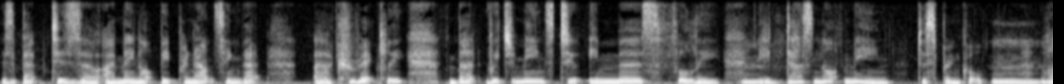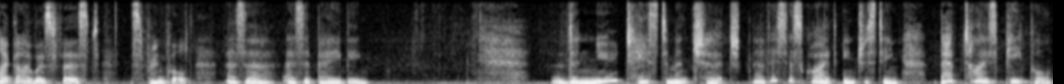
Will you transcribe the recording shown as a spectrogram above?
is baptizo. I may not be pronouncing that uh, correctly, but which means to immerse fully. It does not mean to sprinkle, like I was first sprinkled as a as a baby. The New Testament church, now this is quite interesting, baptized people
